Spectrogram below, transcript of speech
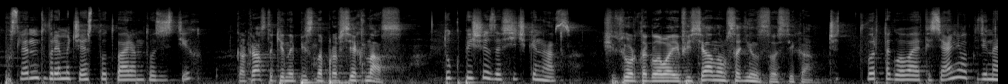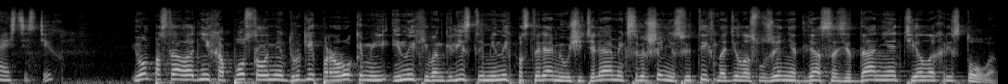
в последното време често отварям този стих. как раз таки написано про всех нас. Тук пише за всички нас. 4 глава Ефесянам с 11 стиха. Четвърта глава Ефесяни от 11 стих. «И он поставил одних апостолами, других пророками, иных евангелистами, иных пастырями учителями к совершению святых на дело служения для созидания тела Христова.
